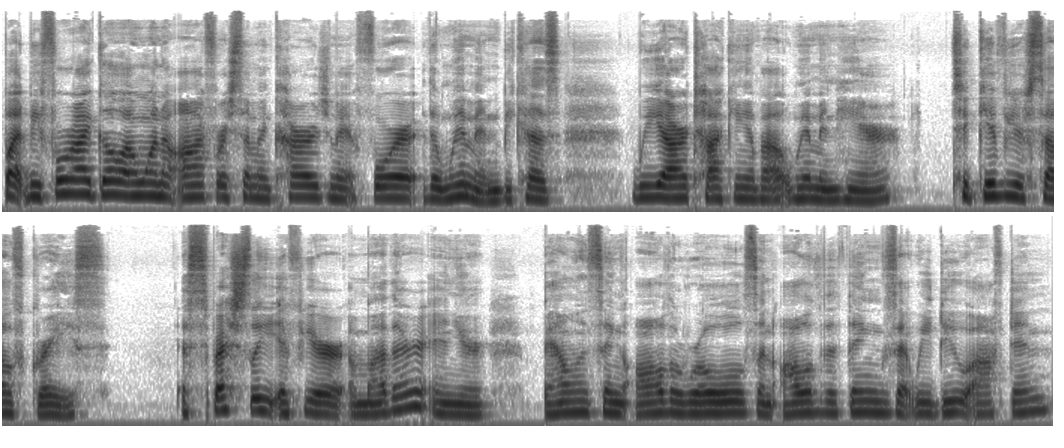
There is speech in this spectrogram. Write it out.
But before I go, I want to offer some encouragement for the women because we are talking about women here to give yourself grace, especially if you're a mother and you're balancing all the roles and all of the things that we do often.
